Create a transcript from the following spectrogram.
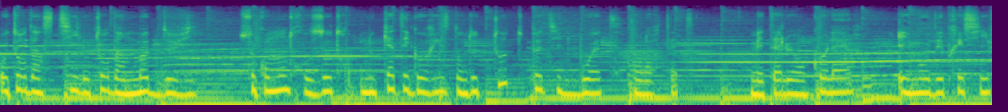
autour d'un style, autour d'un mode de vie. Ce qu'on montre aux autres nous catégorise dans de toutes petites boîtes dans leur tête. Métalleux en colère, émo dépressif,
